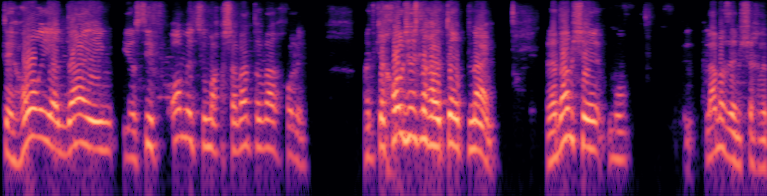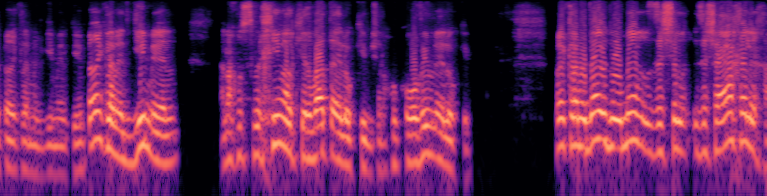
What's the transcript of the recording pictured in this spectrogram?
טהור ידיים יוסיף אומץ ומחשבה טובה וכולי. זאת אומרת, ככל שיש לך יותר פנאי, בן אדם ש... למה זה המשך לפרק ל"ג? כי בפרק ל"ג אנחנו שמחים על קרבת האלוקים, שאנחנו קרובים לאלוקים. פרק ל"ד הוא אומר, זה, של, זה שייך אליך,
